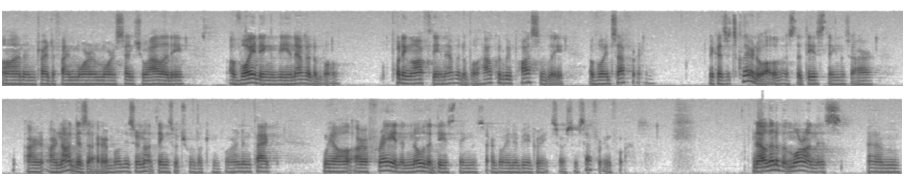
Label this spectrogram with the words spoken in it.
on and try to find more and more sensuality, avoiding the inevitable, putting off the inevitable, how could we possibly avoid suffering? Because it's clear to all of us that these things are are, are not desirable. These are not things which we're looking for. And in fact, we all are afraid and know that these things are going to be a great source of suffering for us. Now, a little bit more on this. Um,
